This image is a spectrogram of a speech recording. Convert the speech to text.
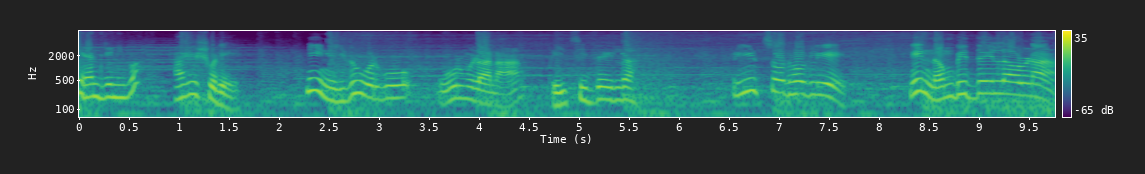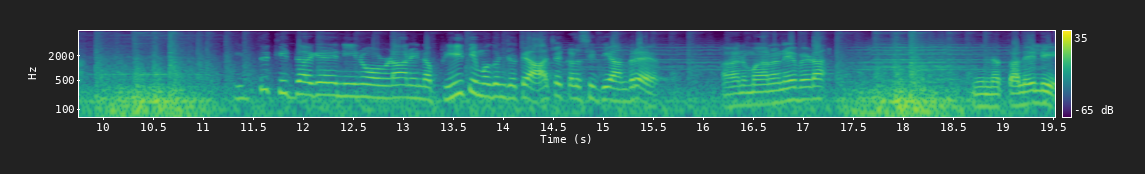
ಏನಂದ್ರಿ ನೀವು? ರಾಜೇಶ್ವರಿ ನೀನು ಇದುವರೆಗೂ ಊರ್ಮಿಳಾನ ಪ್ರೀತಿಸಿದ್ದೇ ಇಲ್ಲ. ಪ್ರೀತಿಸೋದು ಹೋಗಲಿ ನೀನು ನಂಬಿದ್ದೇ ಇಲ್ಲ ಅವಳನ್ನ. ಇದ್ದಕ್ಕಿದ್ದಾಗೆ ನೀನು ಅವಳನ್ನ ನಿನ್ನ ಪ್ರೀತಿ ಮಗನ ಜೊತೆ ಆಚೆ ಕಳಿಸಿದ್ಯಾ ಅಂದರೆ ಅನುಮಾನನೇ ಬೇಡ. ನಿನ್ನ ತಲೆಯಲ್ಲಿ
